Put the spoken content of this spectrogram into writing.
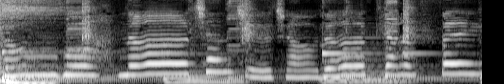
走过那间街角的咖啡，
